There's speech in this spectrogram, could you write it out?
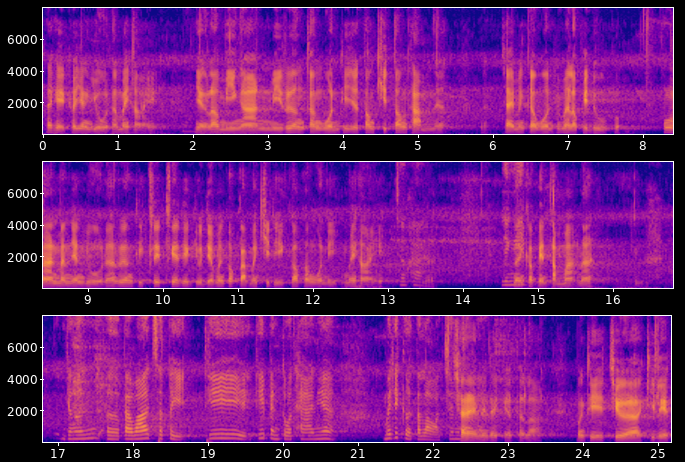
ถ้าเหตุเขายังอยู่นะไม่หาย อย่างเรามีงานมีเรื่องกังวลที่จะต้องคิดต้องทำเนี่ยใจมันกังวลขึ้นมาเราไปดูปุ๊บงานมันยังอยู่นะเรื่องที่เครียดเครียดๆยังอยู่เดี๋ยวมันก็กลับมาคิดอีกก็กังวลอีกไม่หาย เจ้าค่ะนะอย่างนั่นี้นก็เป็นธรรมะนะ อย่างนั้นแปลว่าสติที่ที่เป็นตัวแท้เนี่ยไม่ได้เกิดตลอดใช่ไหมใช่ไม่ได้เกิดตลอด บางทีเจือกิเลส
